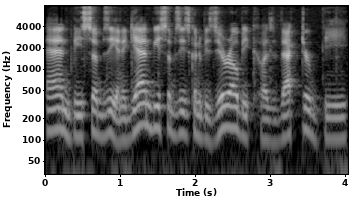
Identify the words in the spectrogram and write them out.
and B sub Z. And again, B sub Z is going to be zero because vector B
